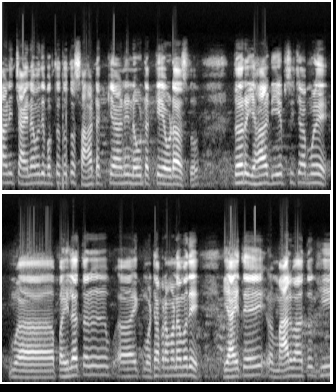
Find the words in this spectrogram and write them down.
आणि चायनामध्ये बघतो तर तो सहा टक्के आणि नऊ टक्के एवढा असतो. तर ह्या डी एफ सीच्यामुळे पहिलं तर एक मोठ्या प्रमाणामध्ये या इथे माल वाहतूक ही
